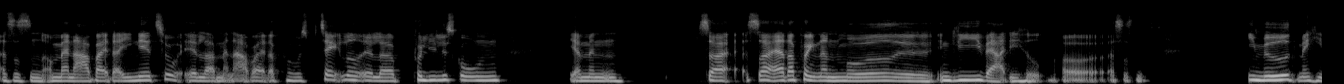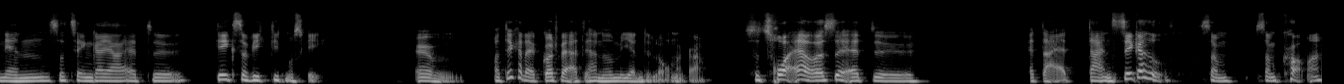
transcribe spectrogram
Altså sådan, om man arbejder i Netto, eller man arbejder på hospitalet, eller på lille skolen, jamen, så, så er der på en eller anden måde øh, en ligeværdighed. Og altså sådan, i mødet med hinanden, så tænker jeg, at øh, det er ikke så vigtigt måske. Øhm, og det kan da godt være, at det har noget med janteloven at gøre. Så tror jeg også, at, øh, at der, er, der er en sikkerhed, som, som kommer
